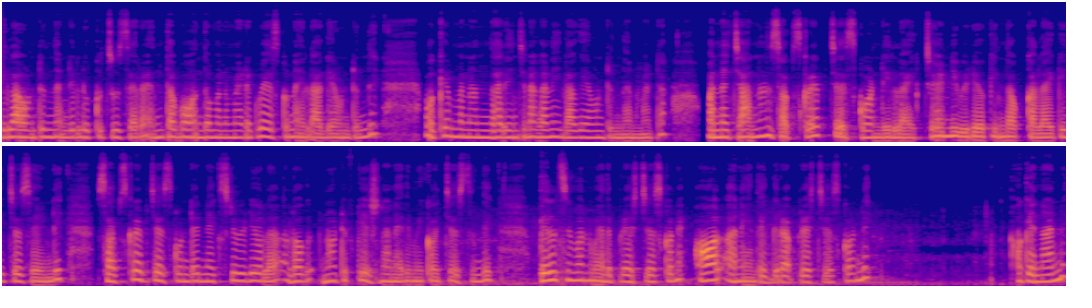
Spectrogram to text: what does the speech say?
ఇలా ఉంటుందండి లుక్ చూసారా? ఎంత బాగుందో మనం మెడకు వేసుకున్న ఇలాగే ఉంటుంది. ఓకే మనం ధరించినా కానీ ఇలాగే ఉంటుంది అనమాట మన ఛానల్ సబ్స్క్రైబ్ చేసుకోండి లైక్ చేయండి వీడియో కింద ఒక్క లైక్ ఇచ్చేసేయండి. సబ్స్క్రైబ్ చేసుకుంటే నెక్స్ట్ వీడియోలో నోటిఫికేషన్ అనేది మీకు వచ్చేస్తుంది. బెల్ సిమల్ మీద ప్రెస్ చేసుకొని ఆల్ అనే దగ్గర ప్రెస్ చేసుకోండి. ఓకేనా అండి?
